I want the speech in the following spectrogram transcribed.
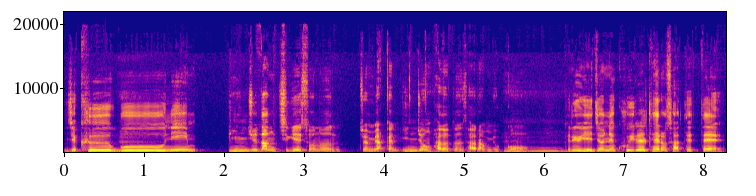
이제 그분이 민주당 측에서는 좀 약간 인정받았던 사람이었고 음. 그리고 예전에 9.11 테러 사태 때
